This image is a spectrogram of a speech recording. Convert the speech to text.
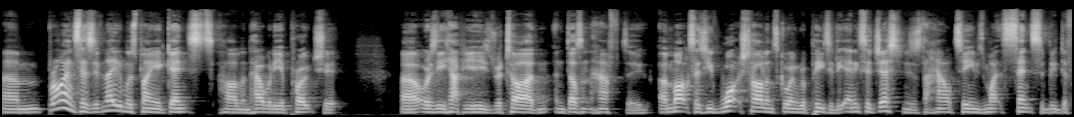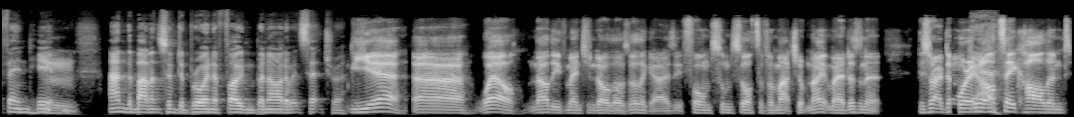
Um, Brian says if Nedum was playing against Haaland, how would he approach it? Uh, or is he happy he's retired and, and doesn't have to? Uh, Mark says you've watched Haaland scoring repeatedly. Any suggestions as to how teams might sensibly defend him and the balance of De Bruyne, Foden, Bernardo, etc.? Yeah. Uh, well, now that you've mentioned all those other guys, it forms some sort of a matchup nightmare, doesn't it? It's right. Don't worry. Yeah. I'll take Haaland.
